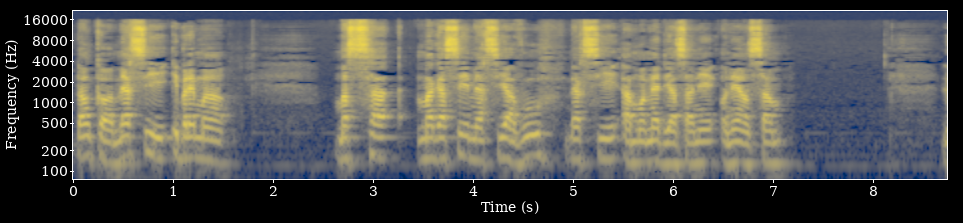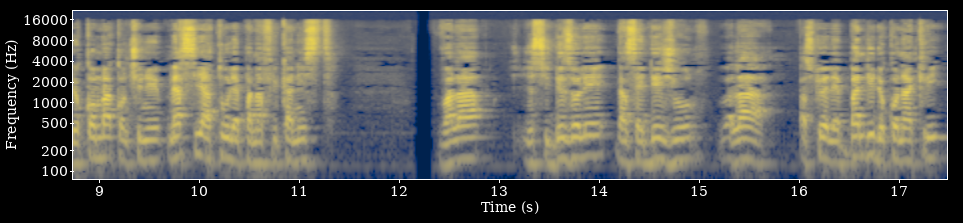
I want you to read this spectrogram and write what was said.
Donc, euh, merci Ibrahim Magassé, merci à vous. Merci à Mohamed Yassane, on est ensemble. Le combat continue. Merci à tous les panafricanistes. Voilà, je suis désolé dans ces deux jours. Voilà, parce que les bandits de Conakry,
